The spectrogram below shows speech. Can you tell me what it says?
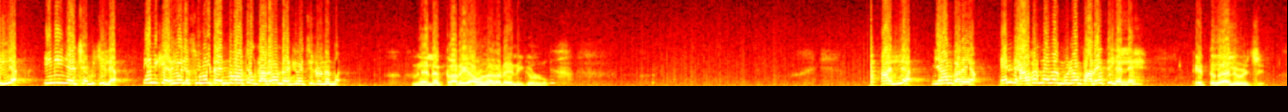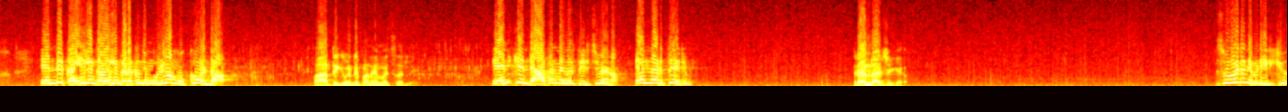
ഇല്ല ഇനി ഞാൻ ക്ഷമിക്കില്ല. എനിക്കറിയില്ല സുഖേട്ടൻ എന്തുമാത്രം കടം ഉണ്ടാക്കി വെച്ചിട്ടുണ്ടെന്ന്. നിനക്കറിയാവുന്ന കട എനിക്കുള്ളൂ. അല്ല ഞാൻ പറയാം. എന്റെ ആഭരണങ്ങൾ മുഴുവൻ പണയത്തിലല്ലേ? കെട്ടുകാലി ഒഴിച്ച്. എന്റെ കയ്യിലും കാലിലും കിടക്കുന്ന മുഴുവൻ മുക്കുണ്ടോ പാർട്ടിക്ക് വേണ്ടി പണയം വെച്ചതല്ലേ? എനിക്ക് എന്റെ ആഭരണങ്ങൾ തിരിച്ചു വേണം. എന്നെടുത്ത് തരും. രണ്ടാഴ്ചയ്ക്കോ സുഖേട്ടൻ ഇവിടെ ഇരിക്കൂ.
